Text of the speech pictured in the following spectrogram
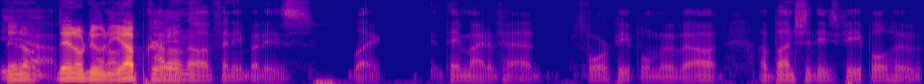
They don't- they don't do I any upgrades. I don't know if anybody's like they might have had four people move out. A bunch of these people have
